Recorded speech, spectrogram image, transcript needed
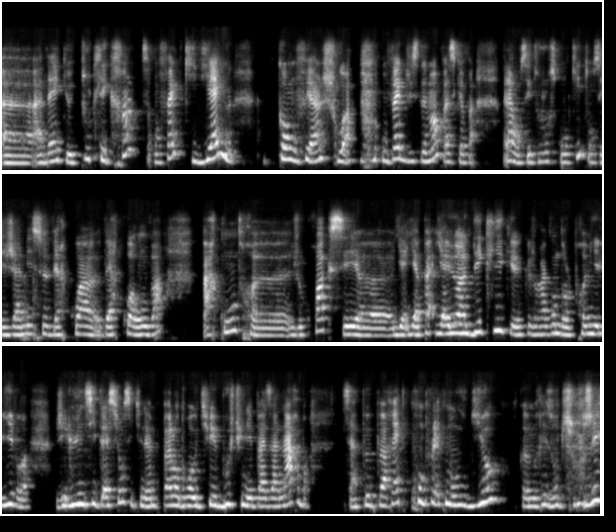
euh, avec toutes les craintes, en fait, qui viennent quand on fait un choix. en fait, justement, parce que, voilà, on sait toujours ce qu'on quitte, on sait jamais ce vers quoi, vers quoi on va. Par contre, euh, je crois que c'est, euh, il y, a, y, a eu un déclic que je raconte dans le premier livre. J'ai lu une citation si tu n'aimes pas l'endroit où tu es, bouge, tu n'es pas un arbre. Ça peut paraître complètement idiot raison de changer,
